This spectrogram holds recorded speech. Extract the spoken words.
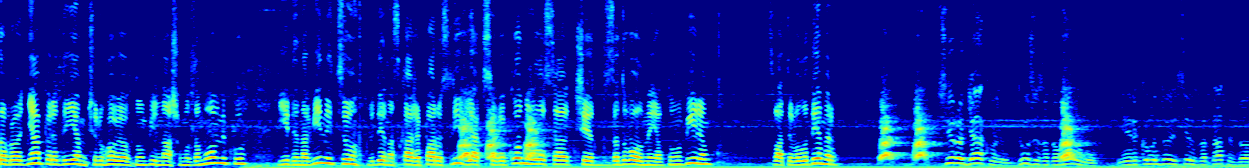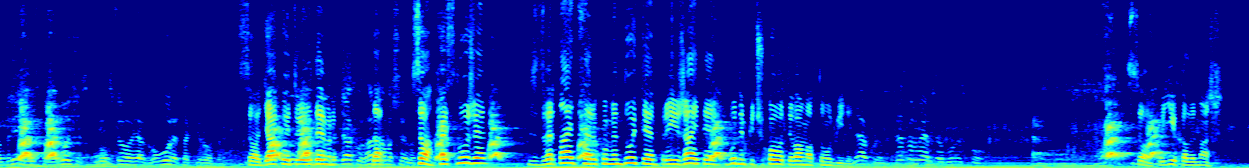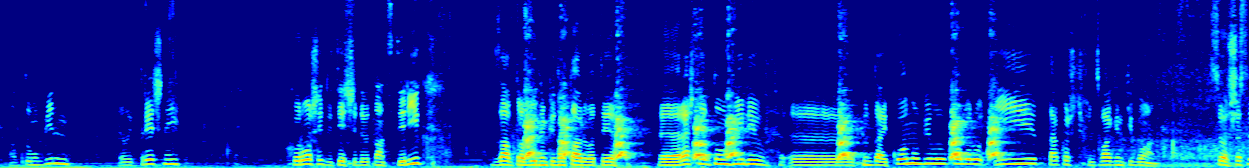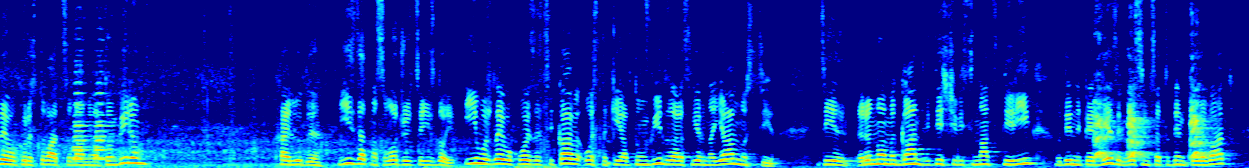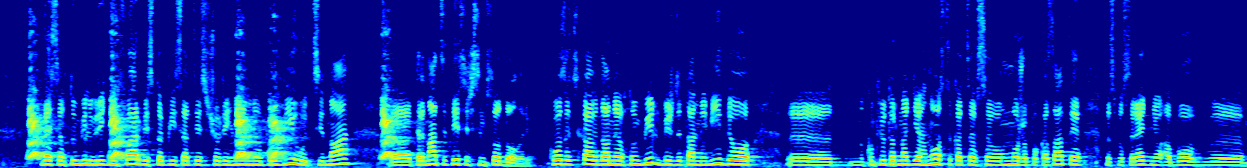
Доброго дня, передаємо черговий автомобіль нашому замовнику. Їде на Вінницю. Людина скаже пару слів, як все виконувалося, чи задоволений автомобілем. Звати Володимир. Щиро дякую, дуже задоволений і рекомендую всім звертатись до Андрія, міста Волочиськ. Він все як говорить, так і робить. Все, дякую тобі, Володимир. Дякую, гарна Да. машина. Все, хай служить. Звертайтеся, рекомендуйте, приїжджайте, будемо підшуковувати вам автомобілі. Дякую. Ще звернемося обов'язково. Все, поїхали наш автомобіль електричний. Хороший 2019 рік. Завтра будемо підготовлювати е, решту автомобілів е, Hyundai Kona білого кольору і також Volkswagen Tiguan. Все, щасливо користуватися даним автомобілем. Хай люди їздять, насолоджуються їздою. І, можливо, когось зацікавить, ось такий автомобіль зараз є в наявності. Це Renault Megane 2018 рік, 1,5 дизель, 81 кВт. Весь автомобіль в рідній фарбі, 150 тисяч оригінального пробігу, ціна е, 13 тисяч 700 доларів. Кого зацікавить даний автомобіль, більш детальне відео, е, комп'ютерна діагностика, це все вам можу показати безпосередньо або в.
